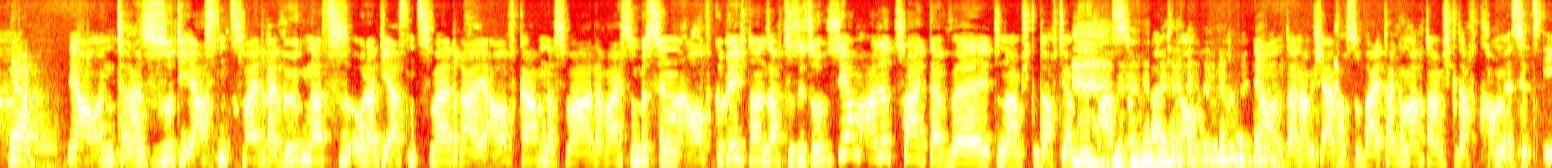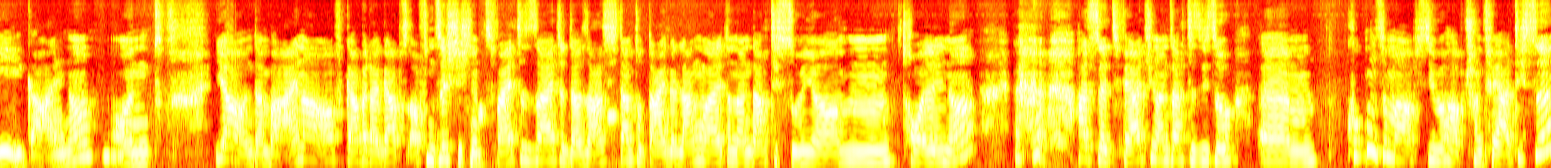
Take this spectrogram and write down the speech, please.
Ja. Ja, und also so die ersten zwei, drei Bögen, das oder die ersten zwei, drei Aufgaben, das war, da war ich so ein bisschen aufgeregt und dann sagte sie so, sie haben alle Zeit der Welt. Und dann habe ich gedacht, ja, gut, passt du vielleicht auch. Ja, und dann habe ich einfach so weitergemacht, da habe ich gedacht, komm, ist jetzt eh egal, ne? Und ja, und dann bei einer Aufgabe, da gab es offensichtlich eine zweite Seite, da saß ich dann total gelangweilt und dann dachte ich so, ja, hm, toll, ne? Hast du jetzt fertig? Und dann sagte sie so, ähm, gucken Sie mal, ob Sie überhaupt schon fertig sind.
